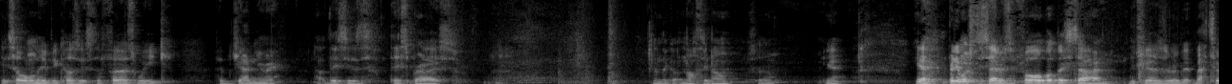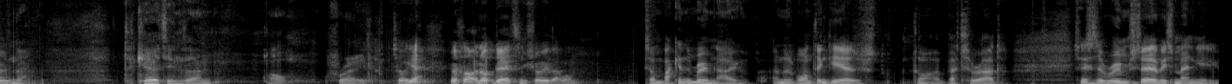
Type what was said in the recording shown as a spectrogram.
It's only because it's the first week of January that this is this price. And they've got nothing on, so yeah. Yeah, pretty much the same as before, but this time the chairs are a bit better and the, the curtains aren't all frayed. So yeah, just thought I'd update and show you that one. So I'm back in the room now, and there's one thing here thought I'd better add. So this is a room service menu.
